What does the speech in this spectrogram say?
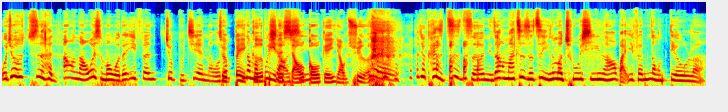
我就是很懊恼，为什么我的一分就不见了？我就被隔壁的小狗给咬去了。对，他就开始自责，你知道吗？自责自己那么粗心，然后把一分弄丢了。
